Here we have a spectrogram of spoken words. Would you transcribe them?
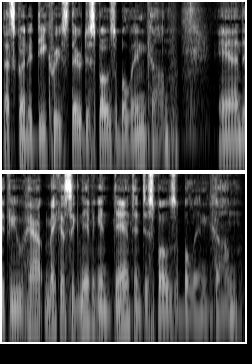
that's going to decrease their disposable income. And if you have, make a significant dent in disposable income,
